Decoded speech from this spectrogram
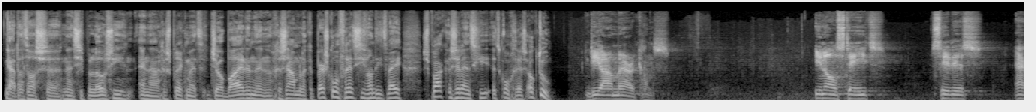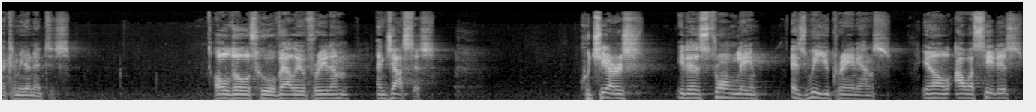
Ja, dat was uh, Nancy Pelosi. En na een gesprek met Joe Biden en een gezamenlijke persconferentie van die twee sprak Zelensky het congres ook toe. Dear Americans, in all states, cities and communities, all those who value freedom and justice, who cherish it as strongly as we Ukrainians in all our cities,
